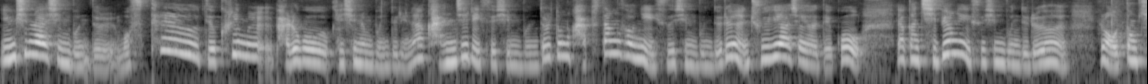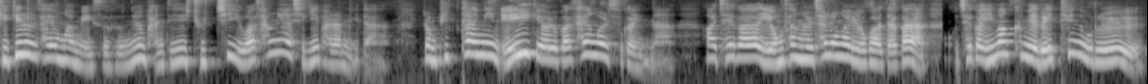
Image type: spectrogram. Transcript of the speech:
임신하신 분들, 뭐 스테로이드 크림을 바르고 계시는 분들이나 간질이 있으신 분들 또는 갑상선이 있으신 분들은 주의하셔야 되고 약간 지병이 있으신 분들은 이런 어떤 기기를 사용함에 있어서는 반드시 주치의와 상의하시기 바랍니다. 이런 비타민 A 계열과 사용할 수가 있나? 아, 제가 이 영상을 촬영하려고 하다가 제가 이만큼의 레티놀을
